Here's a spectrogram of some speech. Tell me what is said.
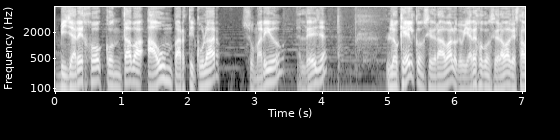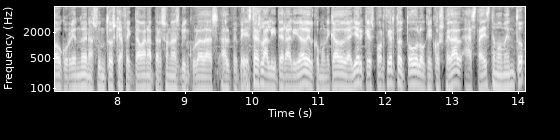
Villarejo contaba a un particular, su marido, el de ella, lo que él consideraba, lo que Villarejo consideraba que estaba ocurriendo en asuntos que afectaban a personas vinculadas al PP. Esta es la literalidad del comunicado de ayer, que es, por cierto, todo lo que Cospedal hasta este momento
